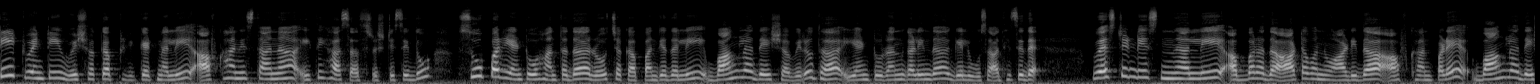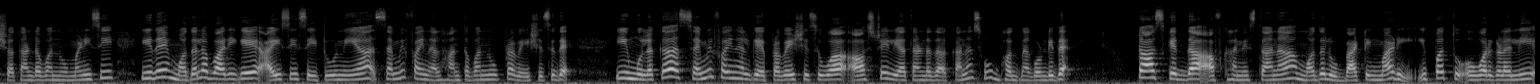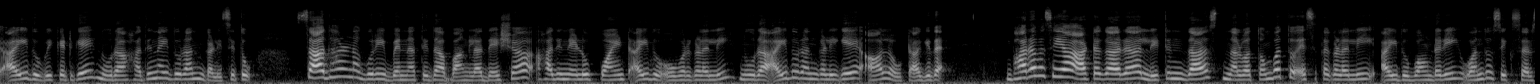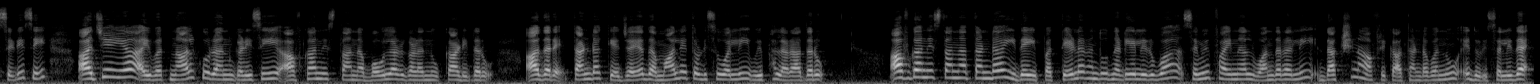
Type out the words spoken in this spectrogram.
T twenty ವಿಶ್ವಕಪ್ ಕ್ರಿಕೆಟ್ನಲ್ಲಿ ಆಫ್ಘಾನಿಸ್ತಾನ ಇತಿಹಾಸ ಸೃಷ್ಟಿಸಿದ್ದು, ಸೂಪರ್ ಎಂಟು ಹಂತದ ರೋಚಕ ಪಂದ್ಯದಲ್ಲಿ ಬಾಂಗ್ಲಾದೇಶ ವಿರುದ್ಧ ಎಂಟು ರನ್ಗಳಿಂದ ಗೆಲುವು ಸಾಧಿಸಿದೆ. ವೆಸ್ಟ್ ಇಂಡೀಸ್ನಲ್ಲಿ ಅಬ್ಬರದ ಆಟವನ್ನು ಆಡಿದ ಆಫ್ಘಾನ್ ಪಡೆ ಬಾಂಗ್ಲಾದೇಶ ತಂಡವನ್ನು ಮಣಿಸಿ ಇದೇ ಮೊದಲ ಬಾರಿಗೆ ಐಸಿಸಿ ಟೂರ್ನಿಯ ಸೆಮಿಫೈನಲ್ ಹಂತವನ್ನು ಪ್ರವೇಶಿಸಿದೆ. ಈ ಮೂಲಕ ಸೆಮಿಫೈನಲ್ಗೆ ಪ್ರವೇಶಿಸುವ ಆಸ್ಟ್ರೇಲಿಯಾ ತಂಡದ ಕನಸು ಭಗ್ನಗೊಂಡಿದೆ. ಟಾಸ್ ಗೆದ್ದ ಅಫ್ಘಾನಿಸ್ತಾನ ಮೊದಲು ಬ್ಯಾಟಿಂಗ್ ಮಾಡಿ ಇಪ್ಪತ್ತು ಓವರ್ಗಳಲ್ಲಿ ಐದು ವಿಕೆಟ್ಗೆ ನೂರ ಹದಿನೈದು ರನ್ ಗಳಿಸಿತು. ಸಾಧಾರಣ ಗುರಿ ಬೆನ್ನತ್ತಿದ ಬಾಂಗ್ಲಾದೇಶ ಹದಿನೇಳು ಪಾಯಿಂಟ್ ಐದು ಓವರ್ಗಳಲ್ಲಿ ನೂರ ಐದು ರನ್ಗಳಿಗೆ ಆಲ್ ಔಟ್ ಆಗಿದೆ. ಭರವಸೆಯ ಆಟಗಾರ ಲಿಟನ್ ದಾಸ್ ನಲವತ್ತೊಂಬತ್ತು ಎಸೆತಗಳಲ್ಲಿ ಐದು ಬೌಂಡರಿ, ಒಂದು ಸಿಕ್ಸರ್ ಸಿಡಿಸಿ ಅಜೇಯ ಐವತ್ನಾಲ್ಕು ರನ್ ಗಳಿಸಿ ಅಫ್ಘಾನಿಸ್ತಾನ ಬೌಲರ್ಗಳನ್ನು ಕಾಡಿದರು. ಆದರೆ ತಂಡಕ್ಕೆ ಜಯದ ಮಾಲೆ ತೊಡಿಸುವಲ್ಲಿ ವಿಫಲರಾದರು. ಆಫ್ಘಾನಿಸ್ತಾನ ತಂಡ ಇದೇ ಇಪ್ಪತ್ತೇಳರಂದು ನಡೆಯಲಿರುವ ಸೆಮಿಫೈನಲ್ ಒಂದರಲ್ಲಿ ದಕ್ಷಿಣ ಆಫ್ರಿಕಾ ತಂಡವನ್ನು ಎದುರಿಸಲಿದೆ.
